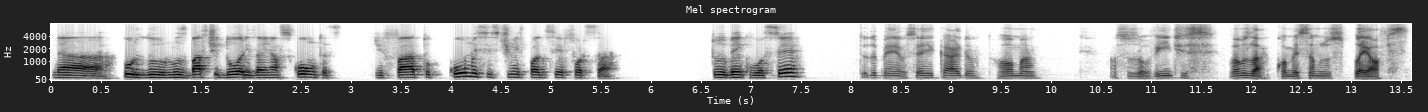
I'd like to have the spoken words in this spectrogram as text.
na, por, do, nos bastidores, aí nas contas, de fato, como esses times podem se reforçar. Tudo bem com você? Tudo bem, você, Ricardo, Roma, nossos ouvintes. Vamos lá, começamos os playoffs,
